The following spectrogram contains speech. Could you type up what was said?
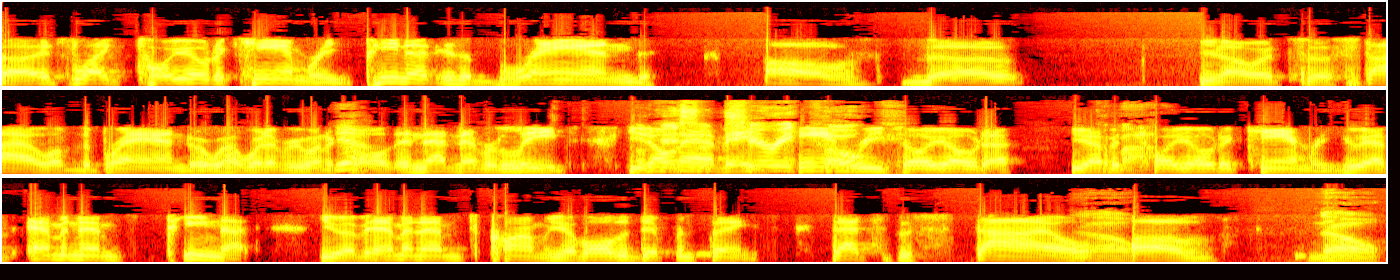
uh, it's like Toyota Camry. Peanut is a brand of the, you know, it's a style of the brand or whatever you want to Yeah. call it, and that never leads. You Okay, don't so have a Camry Coke? Toyota. You have Come a on. Toyota Camry. You have M and M's peanut. You have M and M's caramel. You have all the different things. That's the style No. of No.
